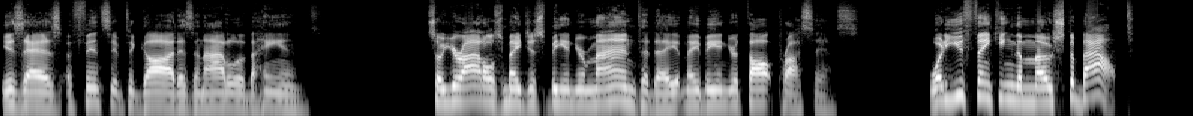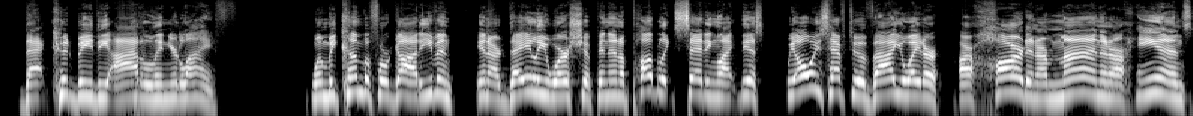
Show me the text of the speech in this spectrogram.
is as offensive to God as an idol of the hands. So your idols may just be in your mind today, it may be in your thought process. What are you thinking the most about? That could be the idol in your life when we come before God, even in our daily worship and in a public setting like this, we always have to evaluate our, our heart and our mind and our hands.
